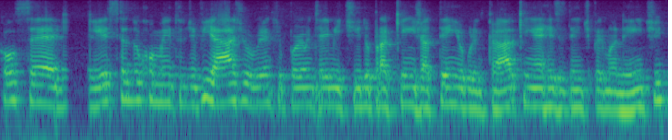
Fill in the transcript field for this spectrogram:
Consegue. Esse é documento de viagem. O Reentry Permit é emitido para quem já tem o green card, quem é residente permanente.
